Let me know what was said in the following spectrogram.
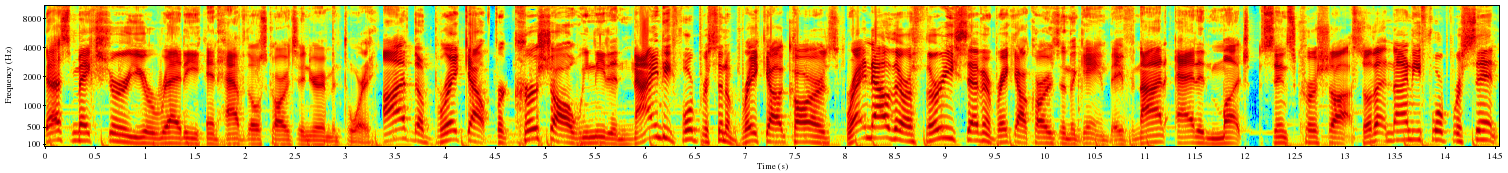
just make sure you're ready and have those cards in your inventory. On the breakout for Kershaw, we needed 94% of breakout cards. Right now, there are 37 breakout cards in the game. They've not added much since Kershaw. So that 94%,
